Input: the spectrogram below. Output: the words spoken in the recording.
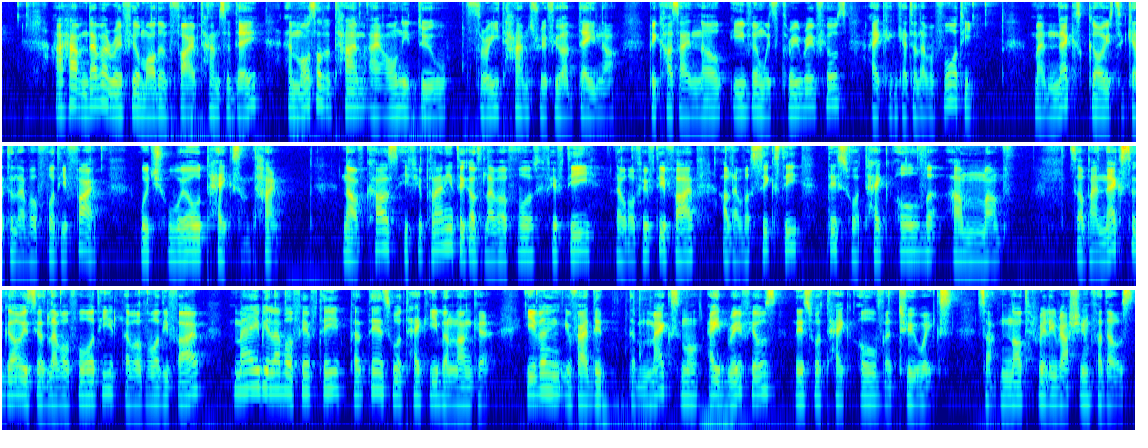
I have never refilled more than 5 times a day and most of the time I only do 3 times refill a day now because I know even with 3 refills I can get to level 40. My next goal is to get to level 45 which will take some time. Now of course if you're planning to go to level 50, level 55 or level 60 this will take over a month. So my next to go is just level 40, level 45, maybe level 50, but this will take even longer. Even if I did the maximum 8 refills, this will take over 2 weeks, so I'm not really rushing for those.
